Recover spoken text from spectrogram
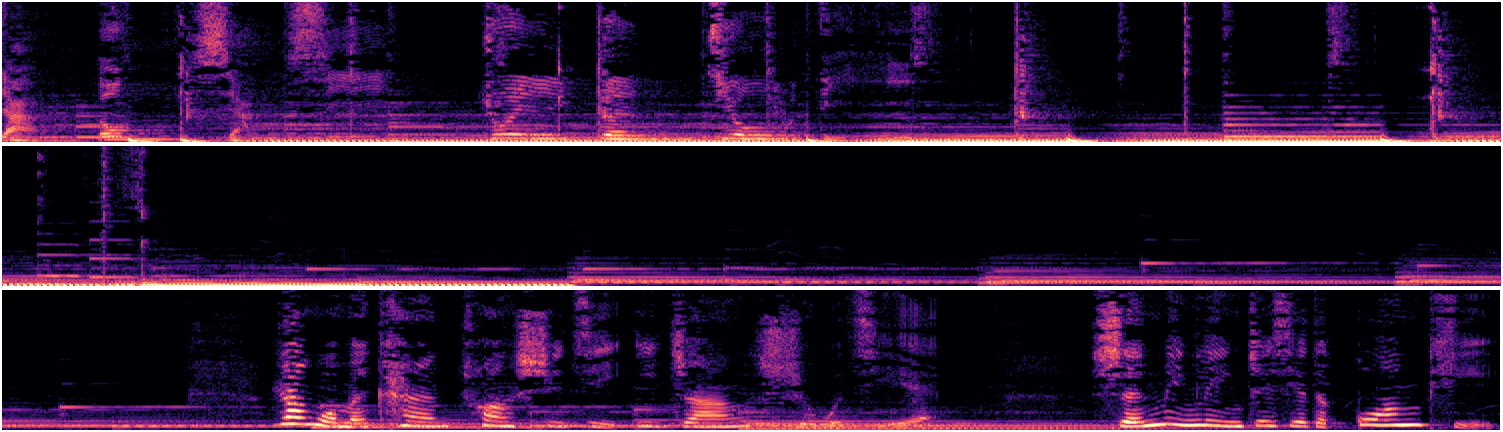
想东想西，追根究底。让我们看《创世纪》一章十五节，神命令这些的光体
